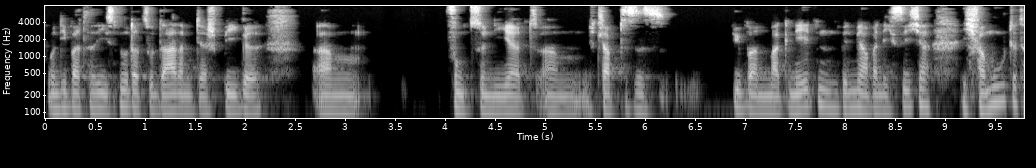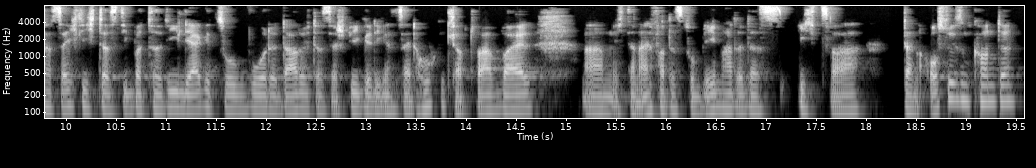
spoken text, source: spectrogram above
und die Batterie ist nur dazu da, damit der Spiegel ähm, funktioniert. Ähm, ich glaube, das ist über einen Magneten, bin mir aber nicht sicher. Ich vermute tatsächlich, dass die Batterie leergezogen wurde, dadurch, dass der Spiegel die ganze Zeit hochgeklappt war, weil ähm, ich dann einfach das Problem hatte, dass ich zwar dann auslösen konnte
